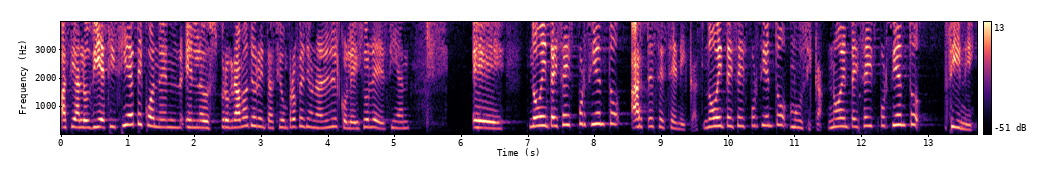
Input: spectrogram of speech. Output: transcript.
hacia los 17, cuando en, los programas de orientación profesional en el colegio le decían 96% eh, artes escénicas, 96% música, 96% cine,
